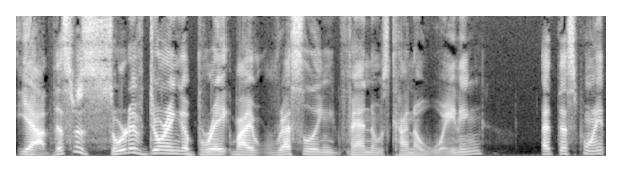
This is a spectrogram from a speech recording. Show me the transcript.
yeah, this was sort of during a break. My wrestling fandom was kind of waning at this point.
